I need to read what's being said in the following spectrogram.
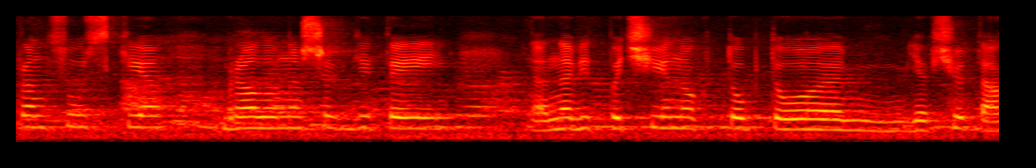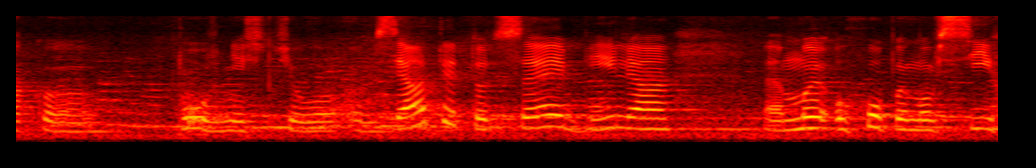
французьке брало наших дітей на відпочинок. Тобто, якщо так повністю взяти, то це біля е, ми охопимо всіх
